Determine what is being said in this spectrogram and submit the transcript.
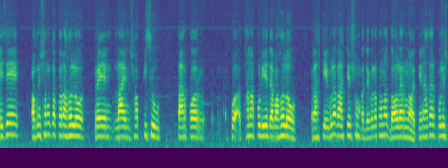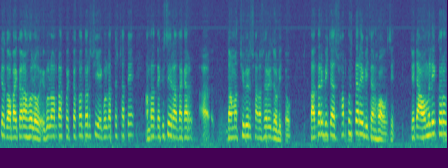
এই যে অগ্নিসংযোগ করা হলো, ট্রেন, লাইন, সবকিছু, তারপর থানা পুড়িয়ে দেওয়া হলো, রাষ্ট্রীয়, এগুলো রাষ্ট্রীয় সম্পদ, এগুলো কোনো দলের নয়। তিন হাজার পুলিশকে জবাই করা হলো, এগুলো আমরা প্রত্যক্ষদর্শী এগুলোর সাথে আমরা দেখেছি রাজাকার জামাত শিবির সরাসরি জড়িত। তাদের বিচার সব তারই বিচার হওয়া উচিত। যেটা আওয়ামী লীগ করুক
